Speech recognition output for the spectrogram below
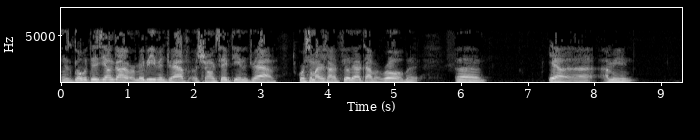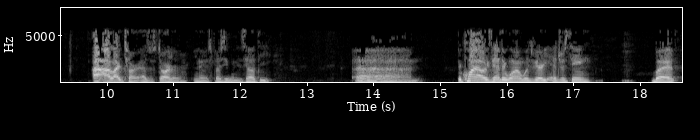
let's go with this young guy, or maybe even draft a strong safety in the draft, or somebody kind of fill that type of role. But uh, yeah, uh, I mean, I, I like Tartt as a starter, you know, especially when he's healthy. Um, the Kwon Alexander one was very interesting, but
